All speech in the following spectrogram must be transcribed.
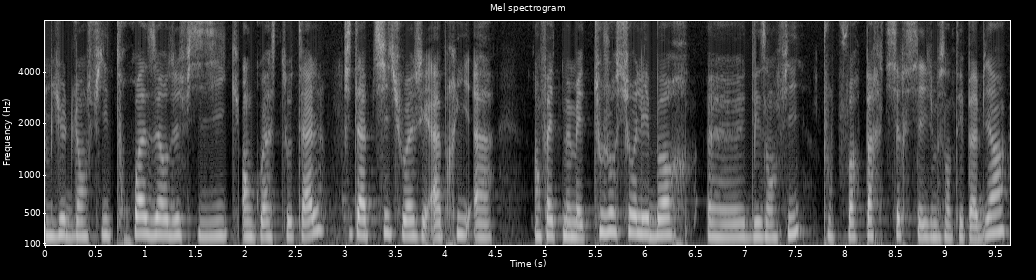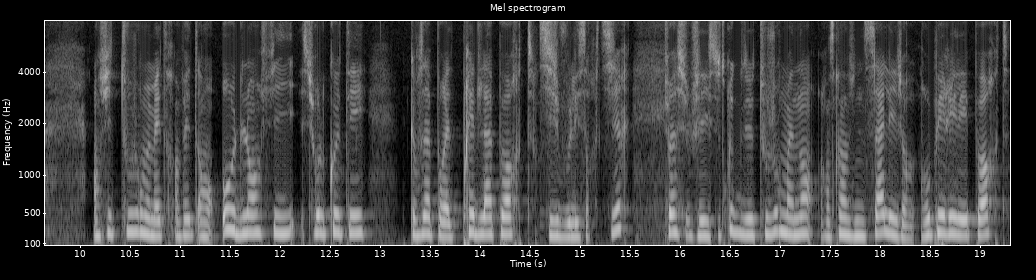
milieu de l'amphi, trois heures de physique, angoisse totale. Petit à petit, tu vois, j'ai appris à en fait me mettre toujours sur les bords euh, des amphis pour pouvoir partir si je me sentais pas bien. Ensuite, toujours me mettre en fait en haut de l'amphi, sur le côté, comme ça pour être près de la porte si je voulais sortir. Tu vois, j'ai ce truc de toujours maintenant rentrer dans une salle et genre repérer les portes.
